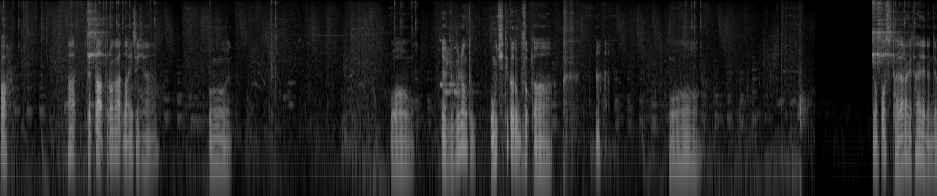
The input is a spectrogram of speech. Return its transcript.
아. 아, 됐다. 돌아가. 나이스 샷. 굿. 와우. 야, 르블랑도 몽치티가도 무섭다. 오. 이거 버스 달달하게 타야 되는데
